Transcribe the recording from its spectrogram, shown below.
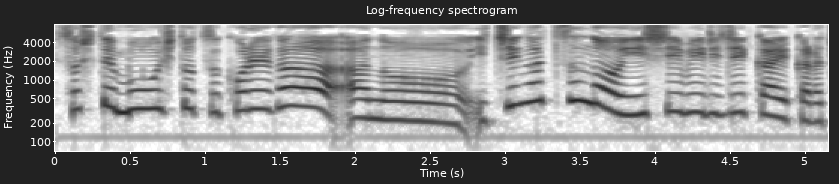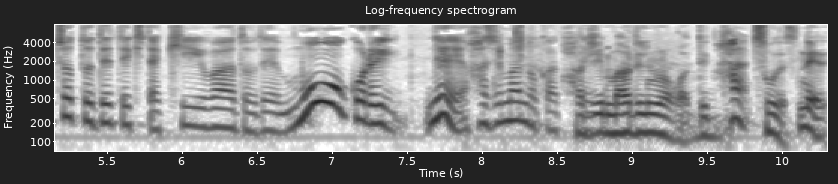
そしてもう一つ、これが、あの、1月の ECB 理事会からちょっと出てきたキーワードで、もうこれね、始まるのか始まるのがで、はい、そうですね。いわ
